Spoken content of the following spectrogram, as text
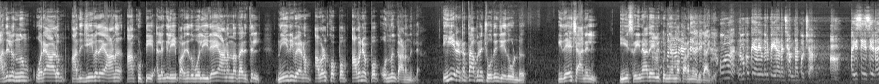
അതിലൊന്നും ഒരാളും അതിജീവതയാണ് ആ കുട്ടി അല്ലെങ്കിൽ ഈ പറഞ്ഞതുപോലെ ഇരയാണെന്ന തരത്തിൽ നീതി വേണം അവൾക്കൊപ്പം അവനൊപ്പം ഒന്നും കാണുന്നില്ല. ഈ ഇരട്ടത്താപ്പിനെ ചോദ്യം ചെയ്തുകൊണ്ട് ഇതേ ചാനലിൽ ഈ ശ്രീനാദേവി കുഞ്ഞമ്മ പറഞ്ഞ ഒരു കാര്യം ഒന്ന് നമുക്കൊക്കെ അറിയാവുന്ന ഒരു പേരാണ് ചന്ദ കൊച്ചാർ ആ. ഐ സി ഐ സിയുടെ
